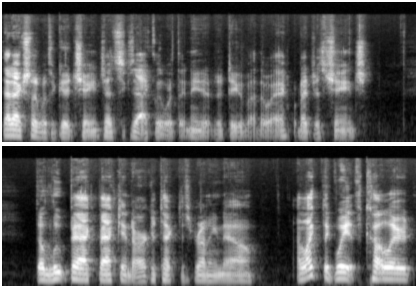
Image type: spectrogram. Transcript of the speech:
That actually was a good change. That's exactly what they needed to do, by the way, what I just changed. The loopback backend architect is running now. I like the way it's colored.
